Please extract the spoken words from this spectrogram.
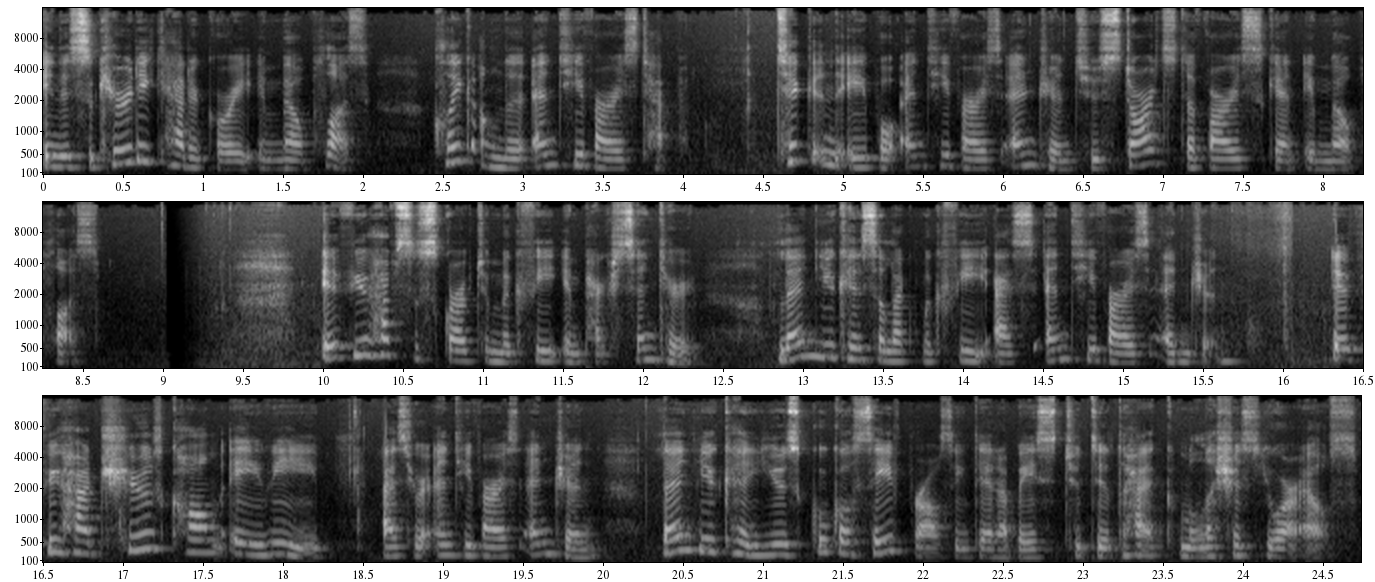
In the Security category in MailPlus, click on the Antivirus tab. Tick Enable Antivirus Engine to start the virus scan in MailPlus. If you have subscribed to McAfee in Center, then you can select McAfee as Antivirus Engine. If you had choose ClamAV as your antivirus engine, then you can use Google Safe Browsing database to detect malicious URLs.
